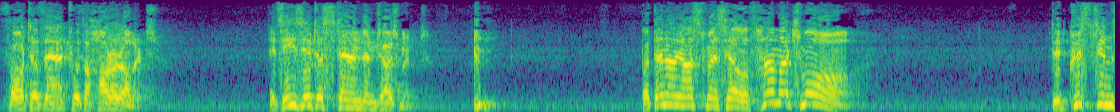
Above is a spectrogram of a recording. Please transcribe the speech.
thought of that with the horror of it, it's easy to stand in judgment. but then I asked myself, how much more did Christian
